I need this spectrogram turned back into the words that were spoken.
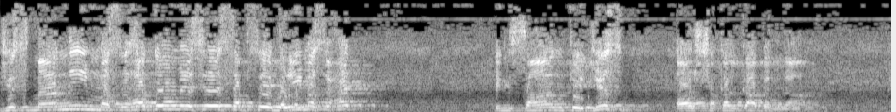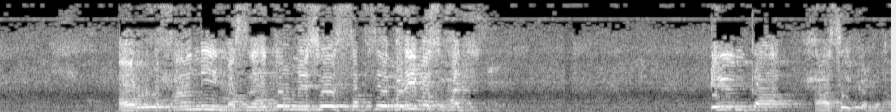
جسمانی مسلحتوں میں سے سب سے بڑی مسلحت انسان کے جسم اور شکل کا بننا۔ اور روحانی مسلحتوں میں سے سب سے بڑی مسلحت علم کا حاصل کرنا۔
